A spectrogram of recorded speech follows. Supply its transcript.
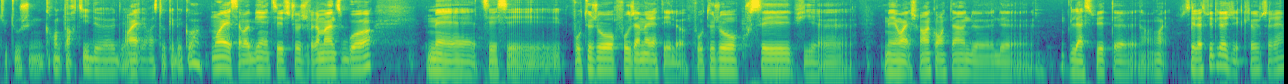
tu touches une grande partie de, de- Ouais. des restos québécois. Ouais, ça va bien. Je touche vraiment du bois. Mais c'est faut toujours, faut jamais arrêter là. Faut toujours pousser. Puis, euh, mais ouais, je suis vraiment content de, de, de la suite. euh, ouais, c'est la suite logique là, je dirais.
